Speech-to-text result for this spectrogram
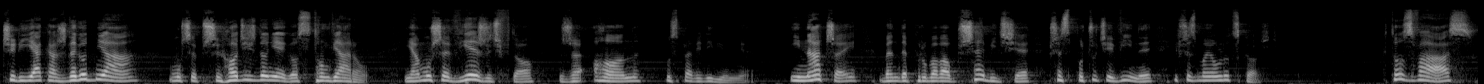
Czyli ja każdego dnia muszę przychodzić do Niego z tą wiarą. Ja muszę wierzyć w to, że On usprawiedliwił mnie. Inaczej będę próbował przebić się przez poczucie winy i przez moją ludzkość. Kto z Was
